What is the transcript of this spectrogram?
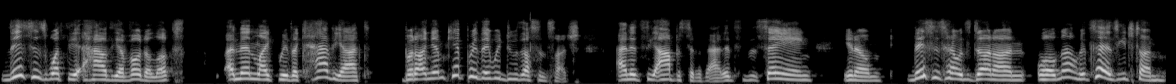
this is what the how the avoda looks, and then like with a caveat, but on Yom Kippur they would do thus and such. And it's the opposite of that. It's the saying, you know, this is how it's done on well, no, it says each time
